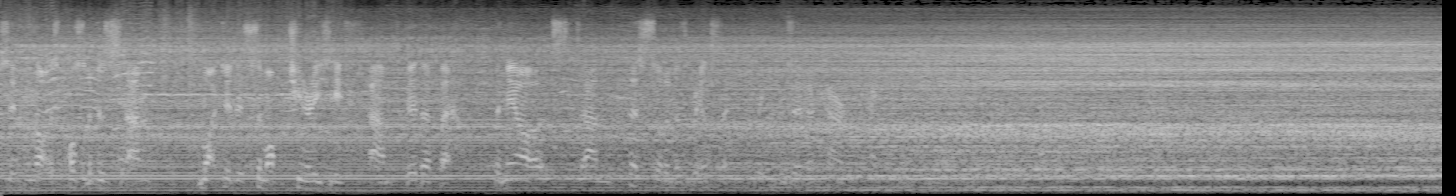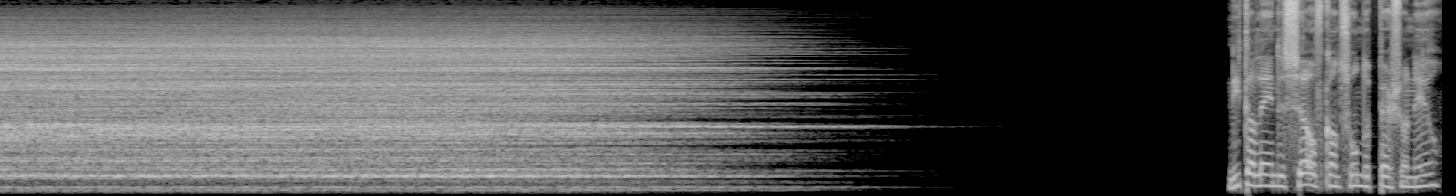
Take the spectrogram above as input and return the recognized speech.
Certainly not as positive as um, might do. There's some opportunities there um, further, but for now, it's, um, this sort of is realistic. Our current. Niet alleen de zelfkant zonder personeel,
